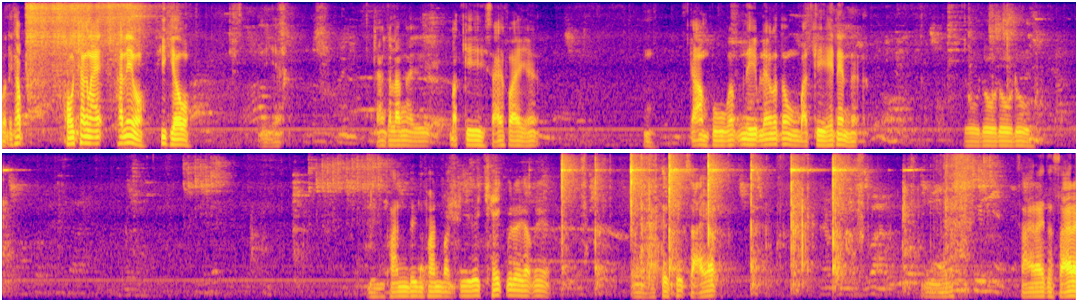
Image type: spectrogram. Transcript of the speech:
วัสดีครับ ของช่างไหนคันนี้บ่ที่เขียวบ่นี่ฮะช่างกำลังไอ้บักกีสายไฟฮะกามปูครับหนีบแล้วก็ต้องบักกีให้แน่นนะดูดูดูดูดึงพันดึงพันบักกีด้วยเช็คไปเลยครับนี่นี่คือเช็คสายครับ สายอะไรแต่สายอะไร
